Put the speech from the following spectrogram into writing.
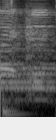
Bye.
